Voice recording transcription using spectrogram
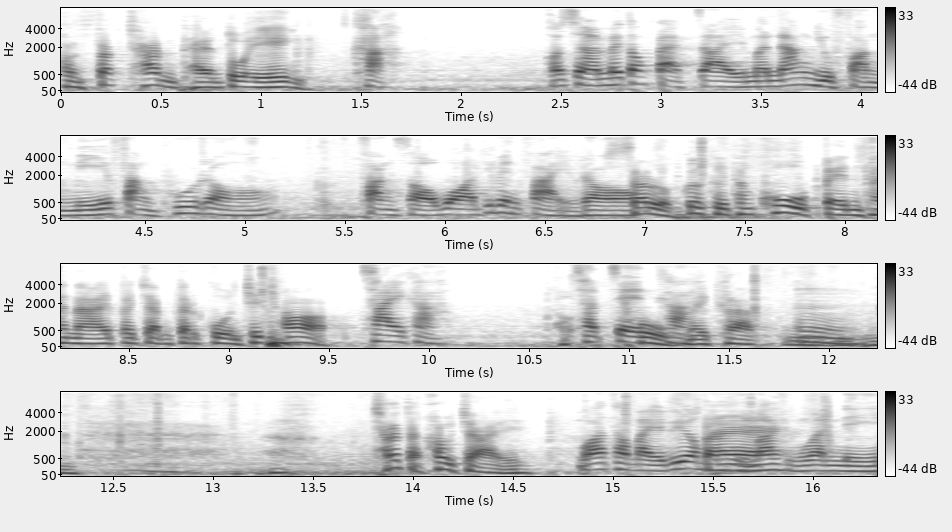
คอนสตรักชั่นแทนตัวเอง ค่ะ เพราะฉะนั้นไม่ต้องแปลกใจมานั่งอยู่ฝั่งนี้ฝั่งผู้ร้อง ฝั่งสวที่เป็นฝ่ายร้อง สรุปก็คือทั้งคู่เป็นทนายประจำตระกูลชิดชอบใช่ค่ะ ชัดเจนถูกค่ะ ไหมครับอืม ชักจะเข้าใจ ว่าทำไมเรื่องมันถึงแต่มาถึงวันนี้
